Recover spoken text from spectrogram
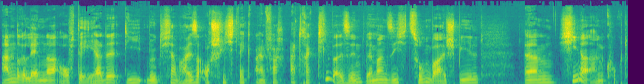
andere Länder auf der Erde, die möglicherweise auch schlichtweg einfach attraktiver sind, wenn man sich zum Beispiel ähm, China anguckt.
